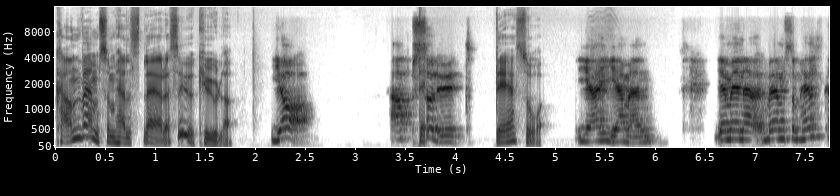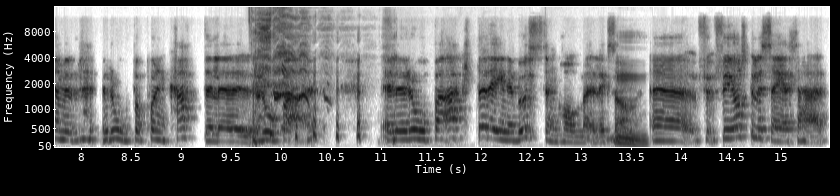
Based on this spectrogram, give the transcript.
kan, vem som helst lära sig ur kula? Ja, absolut. Det, det är så? Jajamän. Jag menar, vem som helst kan väl ropa på en katt eller ropa, eller ropa akta dig när bussen kommer. Liksom. Mm. Uh, för, för, jag skulle säga så här.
